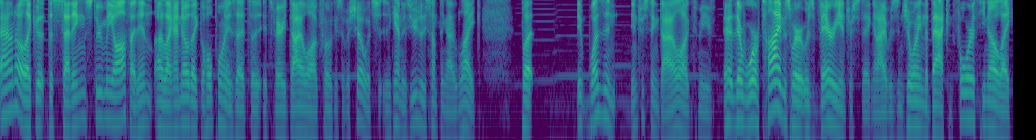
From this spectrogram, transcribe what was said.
I don't know. Like uh, the settings threw me off. I didn't I, like. I know like the whole point is that it's a it's very dialogue focused of a show, which again is usually something I like, but it wasn't interesting dialogue to me. Uh, There were times where it was very interesting, and I was enjoying the back and forth. You know, like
